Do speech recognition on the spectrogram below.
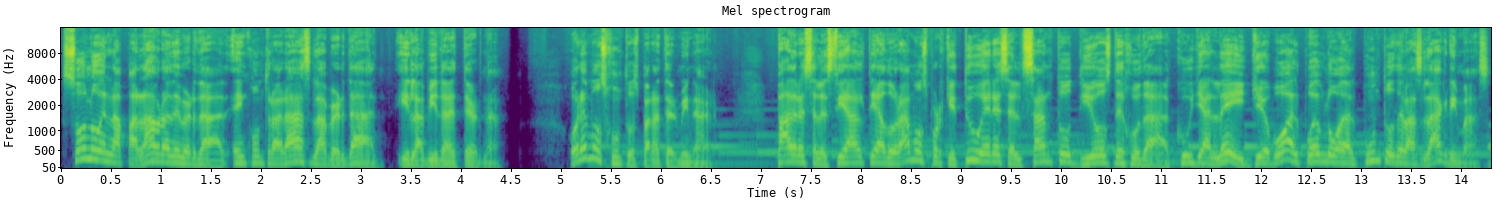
Solo en la palabra de verdad encontrarás la verdad y la vida eterna. Oremos juntos para terminar. Padre Celestial, te adoramos porque tú eres el santo Dios de Judá, cuya ley llevó al pueblo al punto de las lágrimas,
